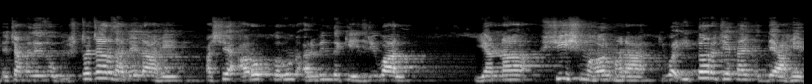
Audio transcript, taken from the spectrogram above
त्याच्यामध्ये जो भ्रष्टाचार झालेला आहे असे आरोप करून अरविंद केजरीवाल यांना शीश महल म्हणा किंवा इतर जे काही मुद्दे आहेत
